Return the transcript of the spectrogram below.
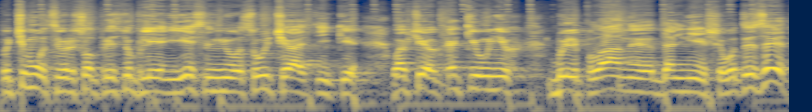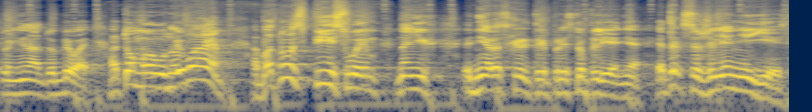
почему он совершил преступление, если у него соучастники, вообще какие у них были планы дальнейшие. Вот из-за этого не надо убивать. А то мы ну, убиваем, а потом списываем на них нераскрытые преступления. Это, к сожалению, есть.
